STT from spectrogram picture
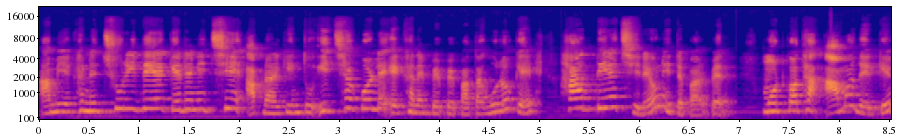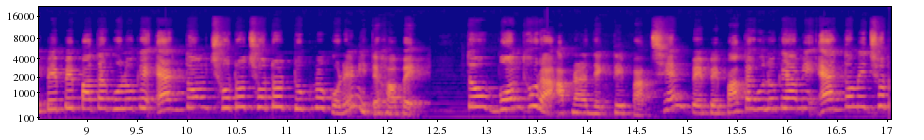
আমি এখানে ছুরি দিয়ে কেটে নিচ্ছি। আপনারা কিন্তু ইচ্ছা করলে এখানে পেঁপে পাতাগুলোকে হাত দিয়ে ছিঁড়েও নিতে পারবেন। মোট কথা আমাদেরকে পেঁপে পাতাগুলোকে একদম ছোট ছোট টুকরো করে নিতে হবে। তো বন্ধুরা, আপনারা দেখতেই পাচ্ছেন, পেঁপে পাতাগুলোকে আমি একদমই ছোট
